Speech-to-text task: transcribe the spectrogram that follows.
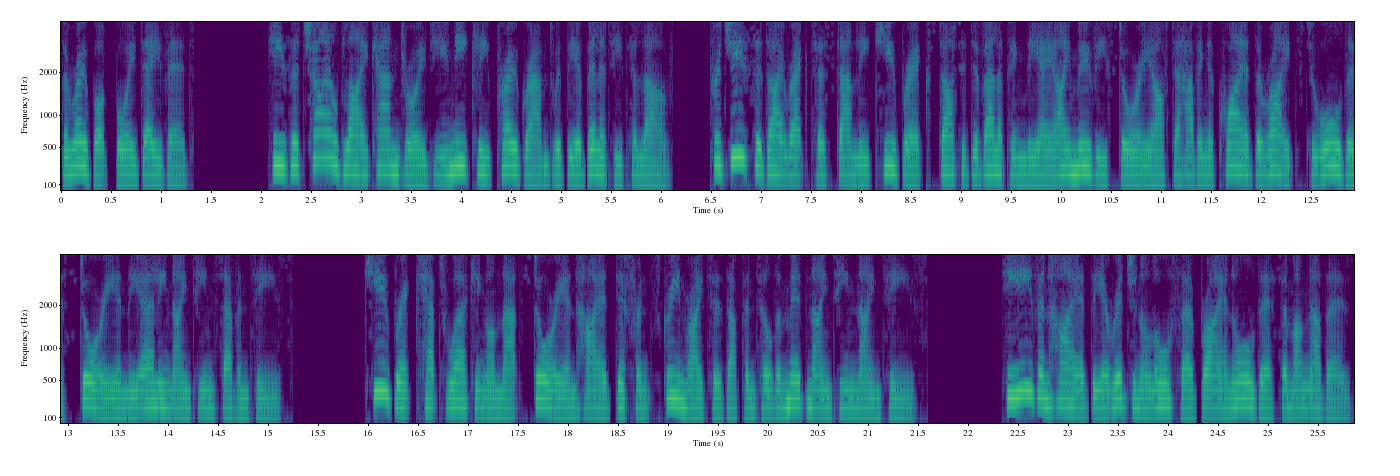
the robot boy David. He's a childlike android uniquely programmed with the ability to love. Producer-director Stanley Kubrick started developing the AI movie story after having acquired the rights to Aldiss' story in the early 1970s. Kubrick kept working on that story and hired different screenwriters up until the mid-1990s. He even hired the original author Brian Aldiss among others.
